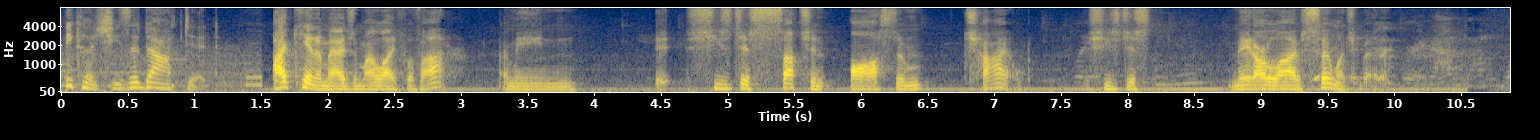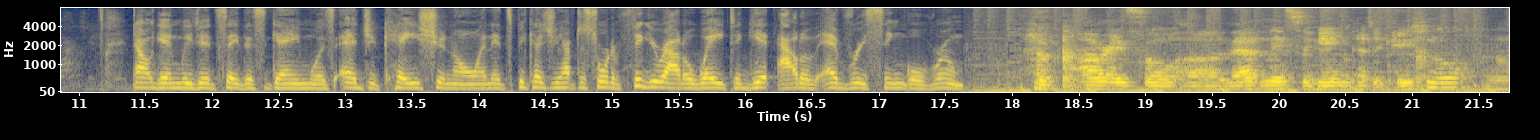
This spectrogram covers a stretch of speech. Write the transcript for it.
because she's adopted. I can't imagine my life without her. I mean, it, she's just such an awesome child. She's just made our lives so much better. Now, again, we did say this game was educational, and it's because you have to sort of figure out a way to get out of every single room. All right, so uh, that makes the game educational. Um,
